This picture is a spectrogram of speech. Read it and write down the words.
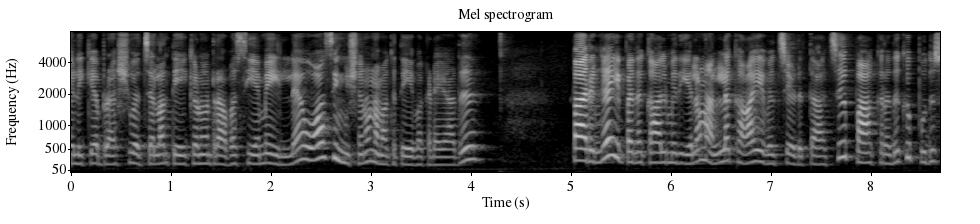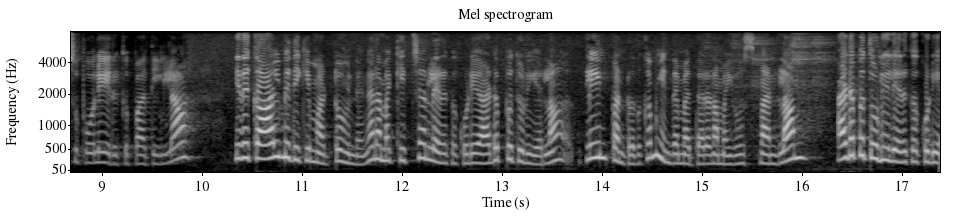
வலிக்க ப்ரஷ் வச்செல்லாம் தேய்க்கணுன்ற அவசியமே இல்லை. வாஷிங் மிஷினும் நமக்கு தேவை கிடையாது. பாருங்கள் இப்போ இந்த கால்மிதியெல்லாம் நல்லா காய வச்சு எடுத்தாச்சு. பார்க்குறதுக்கு புதுசு போலே இருக்குது பார்த்தீங்களா இது கால்மிதிக்கு மட்டும் இல்லைங்க நம்ம கிச்சனில் இருக்கக்கூடிய அடுப்பு துணியெல்லாம் க்ளீன் பண்ணுறதுக்கும் இந்த மெத்தடை நம்ம யூஸ் பண்ணலாம். அடுப்பு துணியில் இருக்கக்கூடிய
